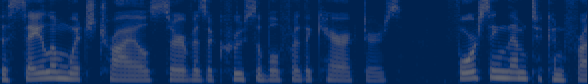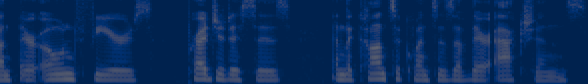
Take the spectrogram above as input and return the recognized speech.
the Salem witch trials serve as a crucible for the characters, forcing them to confront their own fears, prejudices, and the consequences of their actions.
